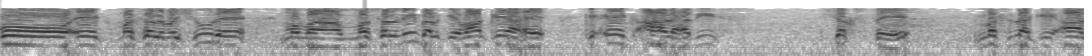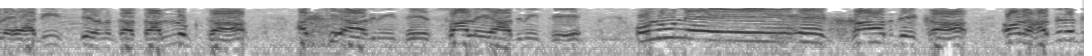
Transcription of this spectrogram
وہ ایک مسل مشہور ہے، مسل نہیں بلکہ واقعہ ہے کہ ایک اہل حدیث شخص تھے۔ مسئلہ کے آل حدیث سے ان کا تعلق تھا، اچھے آدمی تھے سالے آدمی تھے۔ انہوں نے ایک خواب دیکھا اور حضرت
